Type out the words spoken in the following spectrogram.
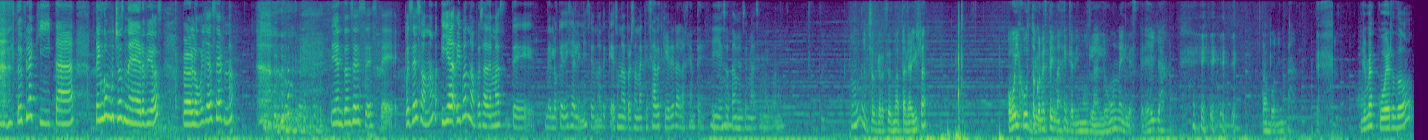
estoy flaquita, tengo muchos nervios, pero lo voy a hacer, ¿no? y entonces, este, pues eso, ¿no? Y, y bueno, pues además de, de lo que dije al inicio, ¿no? De que es una persona que sabe querer a la gente, y eso también se me hace muy bonito. Mm, Muchas gracias, Natalia Isra. Hoy, justo con esta imagen que vimos, la luna y la estrella. Tan bonita. Yo me acuerdo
